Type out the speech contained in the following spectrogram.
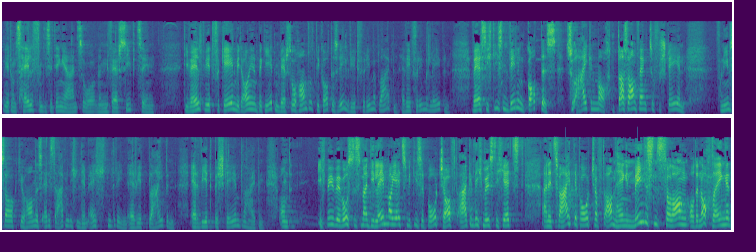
wird uns helfen, diese Dinge einzuordnen. In Vers 17 die Welt wird vergehen mit all ihren Begierden. Wer so handelt, wie Gott es will, wird für immer bleiben. Er wird für immer leben. Wer sich diesen Willen Gottes zu eigen macht und das anfängt zu verstehen, von ihm sagt Johannes, er ist eigentlich in dem Echten drin. Er wird bleiben. Er wird bestehen bleiben. Und ich bin mir bewusst, das ist mein Dilemma jetzt mit dieser Botschaft. Eigentlich müsste ich jetzt eine zweite Botschaft anhängen, mindestens so lang oder noch länger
